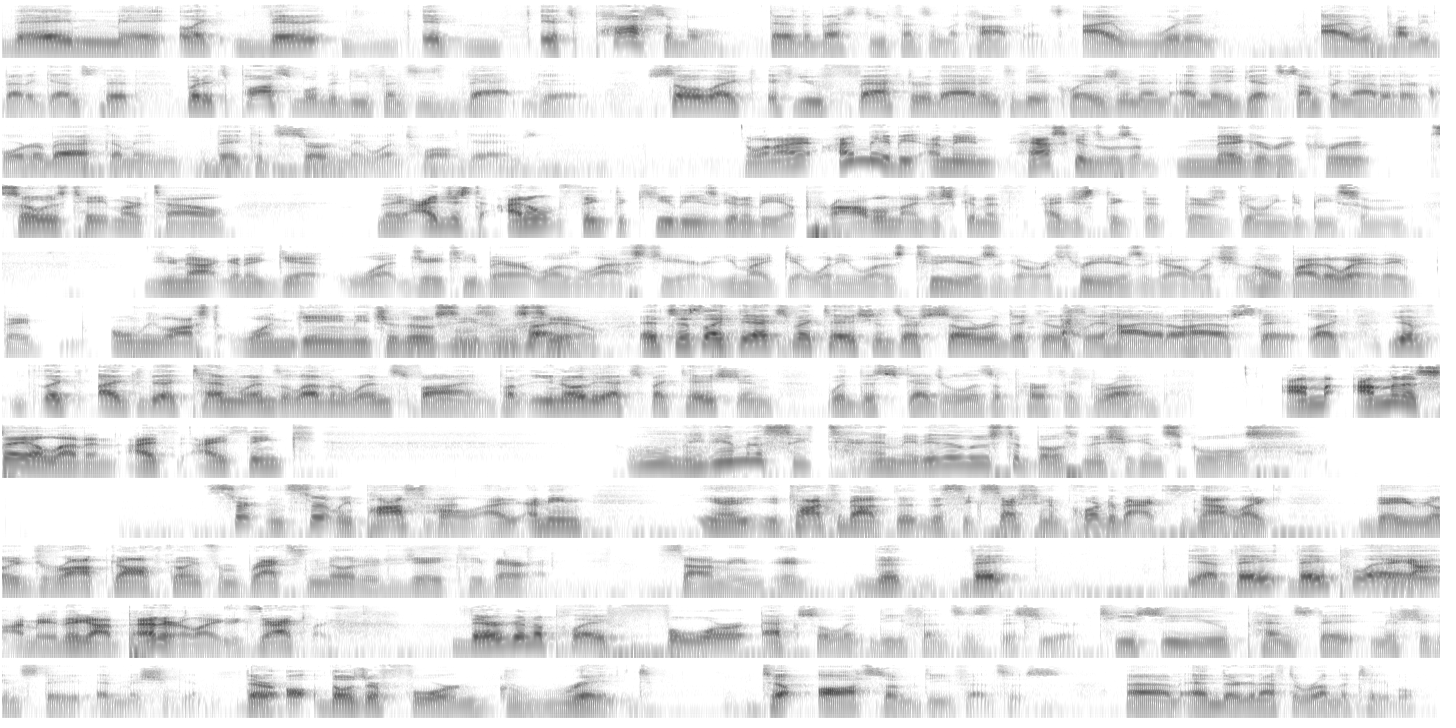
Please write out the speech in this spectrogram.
they may like they it it's possible they're the best defense in the conference. I wouldn't I would probably bet against it, but it's possible the defense is that good. So like if you factor that into the equation and, and they get something out of their quarterback, I mean, they could certainly win twelve games. Well, and I, I maybe, I mean, Haskins was a mega recruit. So is Tate Martell. Like, I just, I don't think the QB is going to be a problem. I just gonna, I just think that there's going to be some. You're not going to get what JT Barrett was last year. You might get what he was two years ago or three years ago. Which, oh, by the way, they they only lost one game each of those seasons right. too. It's just like the expectations are so ridiculously high at Ohio State. Like you have, like I could be like ten wins, eleven wins, fine, but you know the expectation with this schedule is a perfect run. I'm I'm gonna say eleven. I I think. Oh, maybe I'm gonna say ten. Maybe they lose to both Michigan schools. Certain, certainly possible. I, I, mean, you know, you talk about the, the succession of quarterbacks. It's not like they really dropped off going from Braxton Miller to J.T. Barrett. So I mean, it the they, yeah, they they play. They got, I mean, they got better. Like exactly they're going to play four excellent defenses this year: TCU, Penn State, Michigan State, and Michigan. They're all, those are four great to awesome defenses, um, and they're going to have to run the table.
